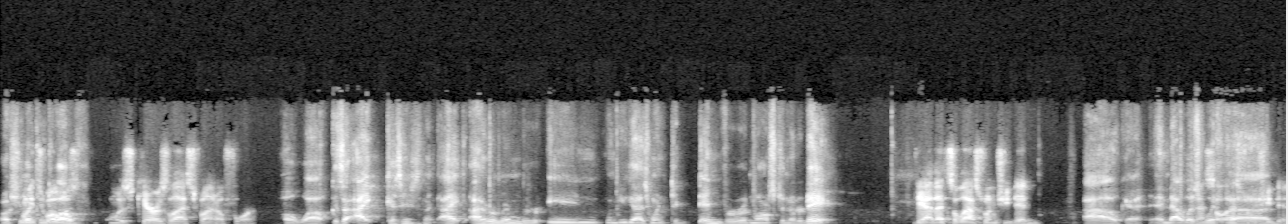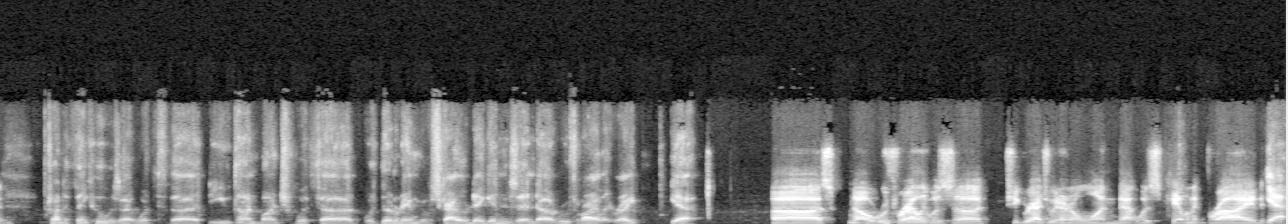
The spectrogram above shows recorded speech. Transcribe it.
Oh, she left in 12 was, was Kara's last Final Four. Oh wow, because I because here's the thing I I remember in when you guys went to Denver and lost to Notre Dame. Yeah, that's the last one she did. Ah, okay, and that was that's with the last uh, one she did I'm trying to think who was that with the, the UConn bunch with uh with Notre Dame with Skylar Diggins and uh, Ruth Riley, right? Yeah. Uh no, Ruth Riley was uh she graduated in 01. That was Kayla McBride. Yeah.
